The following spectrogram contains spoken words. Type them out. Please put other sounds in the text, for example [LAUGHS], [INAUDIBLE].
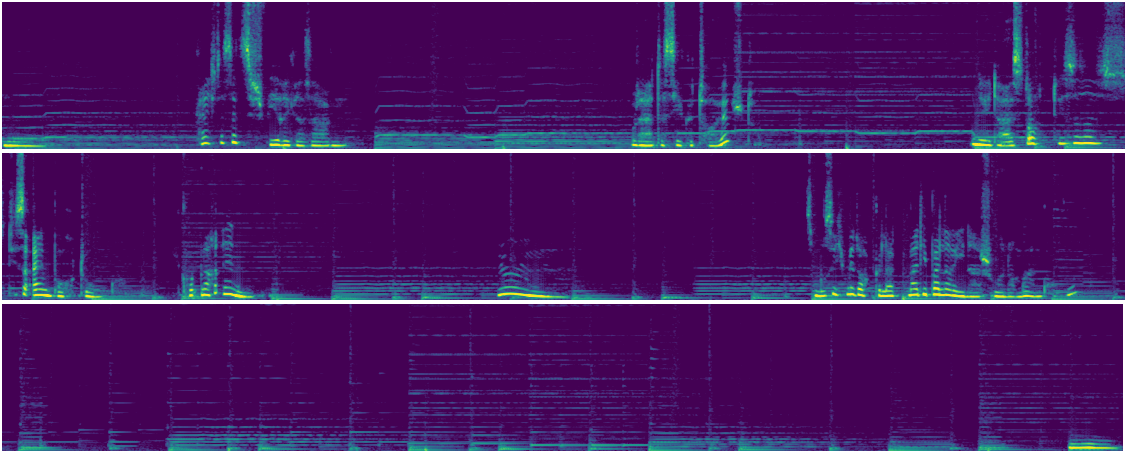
Hm. Kann ich das jetzt schwieriger sagen? Oder hat das hier getäuscht? Nee, da ist doch dieses, diese Einbuchtung. Die kommt nach innen. Hm. Jetzt muss ich mir doch glatt mal die Ballerina-Schuhe nochmal angucken. Hm.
